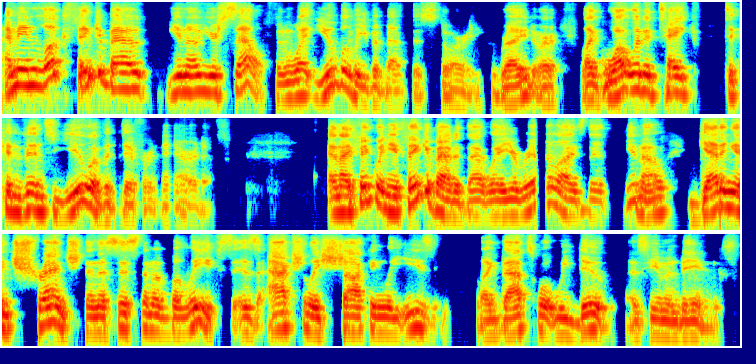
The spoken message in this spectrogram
I mean, look, think about, you know, yourself and what you believe about this story, right? Or like, what would it take to convince you of a different narrative? And I think when you think about it that way, you realize that, you know, getting entrenched in a system of beliefs is actually shockingly easy. Like, that's what we do as human beings.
